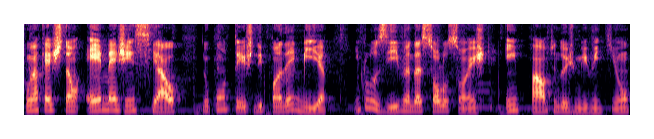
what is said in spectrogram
foi uma questão emergencial no contexto de pandemia. Inclusive, uma das soluções em pauta em 2021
